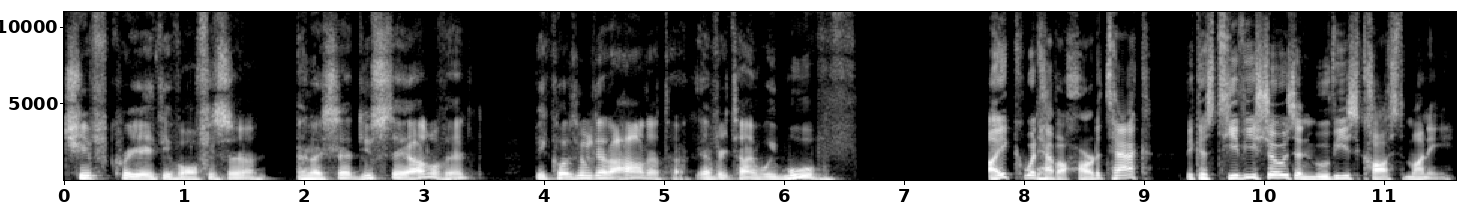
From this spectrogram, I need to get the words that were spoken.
chief creative officer. And I said, You stay out of it because you'll get a heart attack every time we move. Ike would have a heart attack because TV shows and movies cost money.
